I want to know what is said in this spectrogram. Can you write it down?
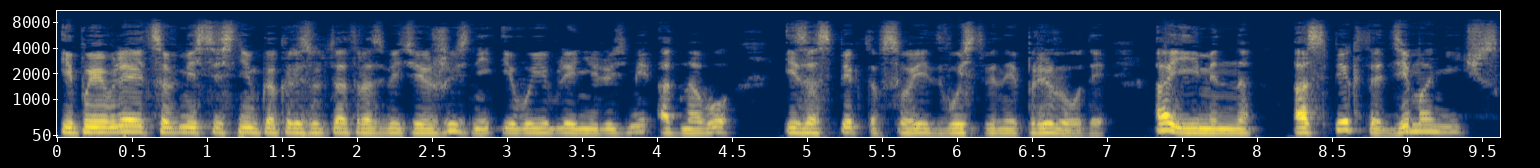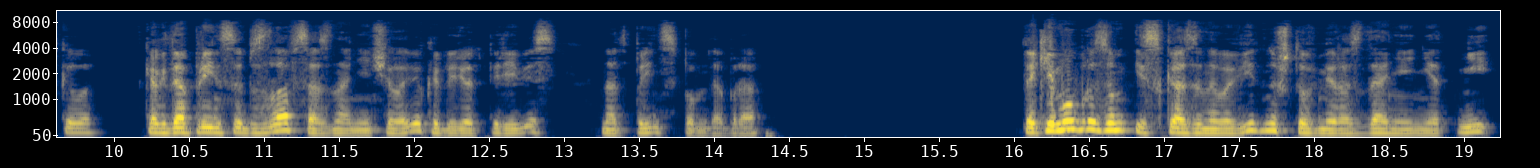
и появляется вместе с ним как результат развития жизни и выявления людьми одного из аспектов своей двойственной природы, а именно аспекта демонического, когда принцип зла в сознании человека берет перевес над принципом добра. Таким образом, из сказанного видно, что в мироздании нет ни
